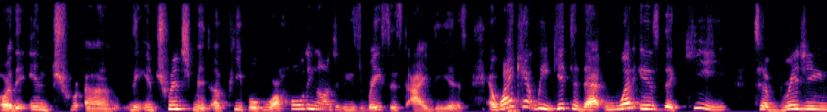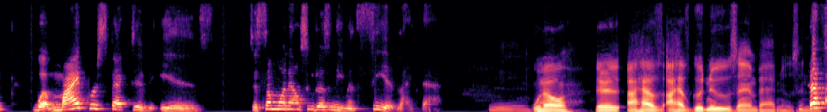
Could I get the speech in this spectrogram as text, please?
or the entr- uh, the entrenchment of people who are holding on to these racist ideas? And why can't we get to that? And what is the key to bridging what my perspective is to someone else who doesn't even see it like that mm. well there i have i have good news and bad news in this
